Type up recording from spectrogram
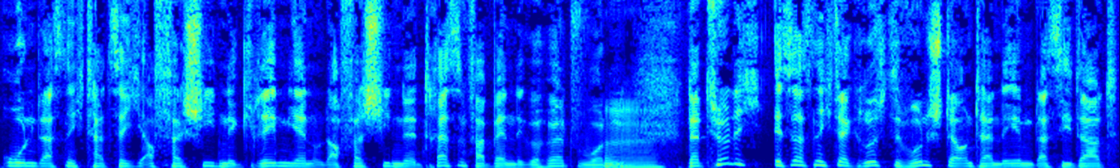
ohne dass nicht tatsächlich auf verschiedene Gremien und auch verschiedene Interessenverbände gehört wurden. Mhm. Natürlich ist das nicht der größte Wunsch der Unternehmen, dass sie dort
